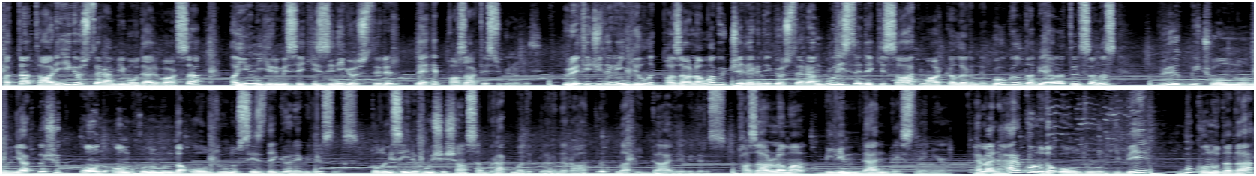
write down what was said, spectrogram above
Hatta tarihi gösteren bir model varsa ayın 28'ini gösterir ve hep pazartesi günüdür. Üreticilerin yıllık pazarlama bütçelerini gösteren bu listedeki saat markalarını Google'da bir aratırsanız büyük bir çoğunluğunun yaklaşık 10-10 konumunda olduğunu siz de görebilirsiniz. Dolayısıyla bu işi şansa bırakmadıklarını rahatlıkla iddia edebiliriz. Pazarlama bilimden besleniyor. Hemen her konuda olduğu gibi bu konuda da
